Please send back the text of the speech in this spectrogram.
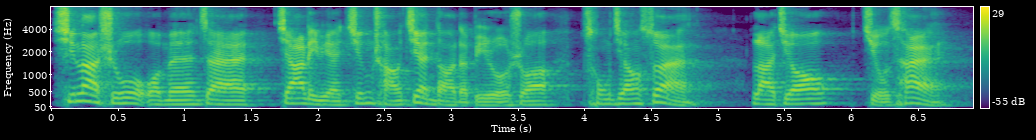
辛辣食物我们在家里面经常见到的，比如说葱姜蒜、辣椒、韭菜、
